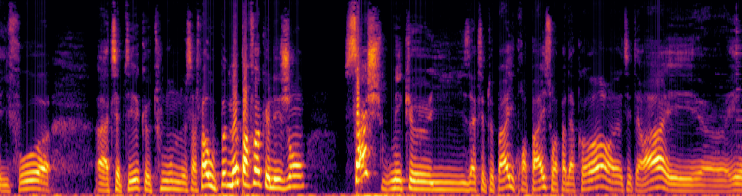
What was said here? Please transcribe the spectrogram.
il faut accepter que tout le monde ne sache pas, ou même parfois que les gens sachent, mais qu'ils acceptent pas, ils croient pas, ils soient pas d'accord, etc. Et, et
